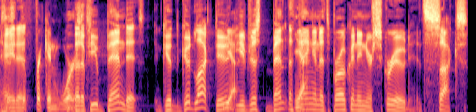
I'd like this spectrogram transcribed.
plugs. hate it's it. the freaking worst. But if you bend it, good good luck, dude. Yeah. You've just bent the Yeah. thing and it's broken and you're screwed. It sucks.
